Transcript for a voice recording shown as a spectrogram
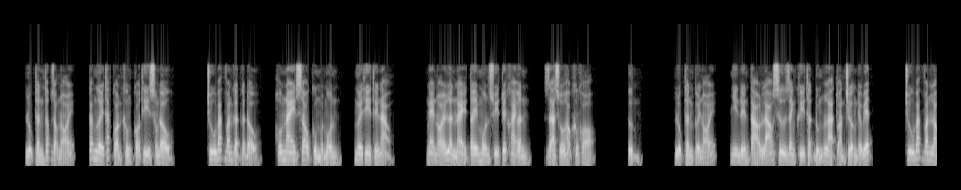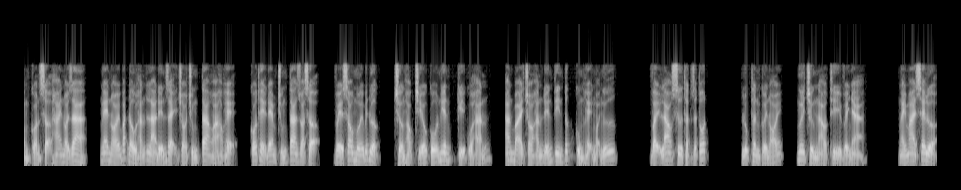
Lục thần thấp giọng nói các ngươi thắt còn không có thi xong đâu. Chu bắc văn gật gật đầu hôm nay sau cùng một môn ngươi thi thế nào? Nghe nói lần này tây môn suy tuyết khai ân ra số học không khó. Ừm lục thần cười nói, nhìn đến tào lão sư danh khí thật đúng là toàn trường đều biết. Chu bắc văn lòng còn sợ hai nói ra, nghe nói bắt đầu hắn là đến dạy cho chúng ta hóa học hệ, có thể đem chúng ta dọa sợ, về sau mới biết được, trường học chiếu cố niên kỷ của hắn, an bài cho hắn đến tin tức cùng hệ ngoại ngữ. Vậy lao sư thật rất tốt. Lục thần cười nói, ngươi trường nào thì về nhà? Ngày mai xe lửa.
